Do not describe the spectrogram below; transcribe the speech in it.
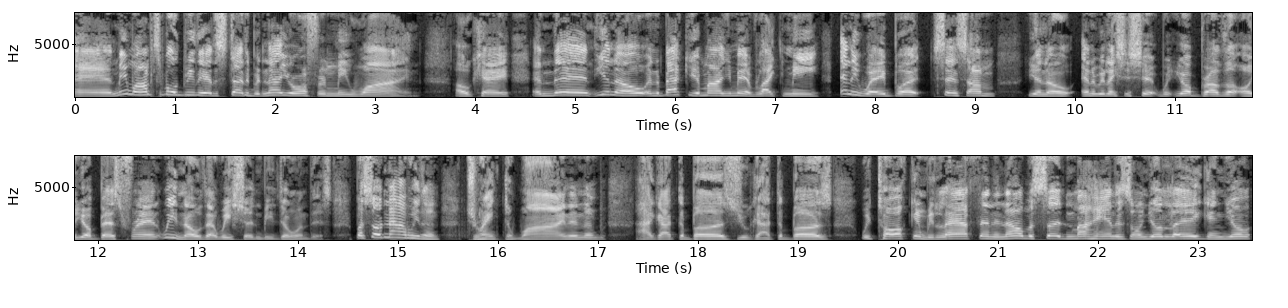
And meanwhile, I'm supposed to be there to study, but now you're offering me wine. Okay. And then, you know, in the back of your mind, you may have liked me anyway, but since I'm, you know, in a relationship with your brother or your best friend, we know that we shouldn't be doing this. But so now we done drank the wine and then I got the buzz, you got the buzz. We talking, we laughing, and all of a sudden my hand is on your leg and your,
